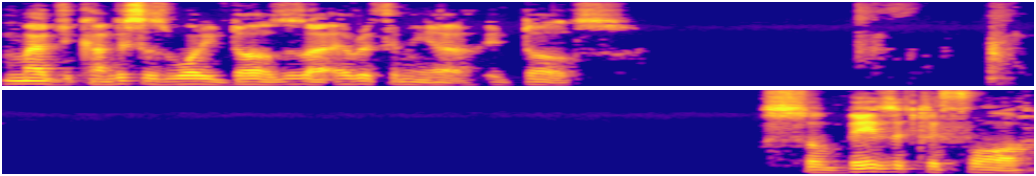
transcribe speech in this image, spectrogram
magic and this is what it does. These are everything here. It does. So basically for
